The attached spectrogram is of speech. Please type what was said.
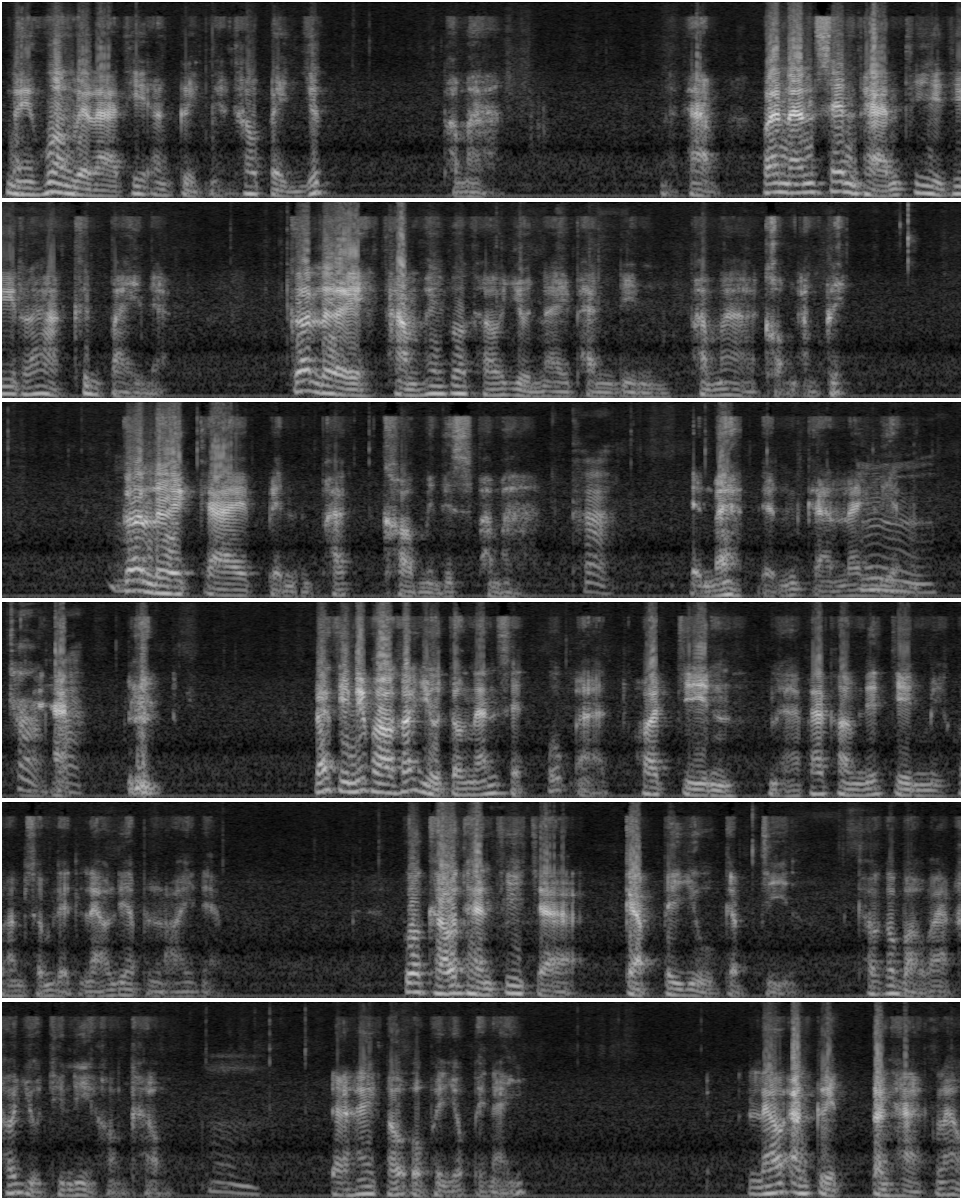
ในห่วงเวลาที่อังกฤษเนี่ยเข้าไปยึด พม่านะครับ เพราะฉะนั้นเส้นแผนที่ที่ลากขึ้นไปเนี่ย ก็เลยทำให้พวกเขาอยู่ในแผ่นดินพม่าของอังกฤษ ก็เลยกลายเป็นพรรคคอมมิวนิสต์พม่าค่ะ เห็นไหมเห็นการไล่เรียงอืมค่ะนะฮะค่ะแล้วทีนี้พอเขาอยู่ตรงนั้นเสร็จปุ๊บอะพอจีนนะพรรคคอมมิวนิสต์จีนมีความสำเร็จแล้วเรียบร้อยเนี่ย พวกเขาแทนที่จะ กลับไปอยู่กับจีน เขาก็บอกว่าเขาอยู่ที่นี่ของเขาอืมจะให้เขาอพยพไปไหน แล้วอังกฤษต่างหากเล่า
